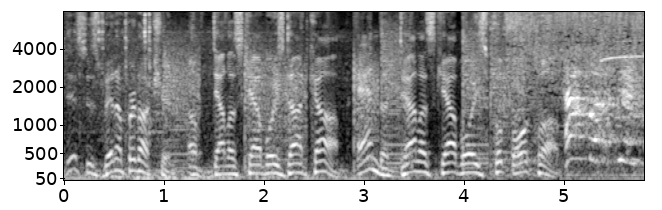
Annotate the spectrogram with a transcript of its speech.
This has been a production of DallasCowboys.com and the Dallas Cowboys Football Club. How about this,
